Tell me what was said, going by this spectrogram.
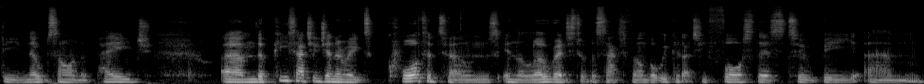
the notes are on the page. Um, the piece actually generates quarter tones in the low register of the saxophone, but we could actually force this to be um,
